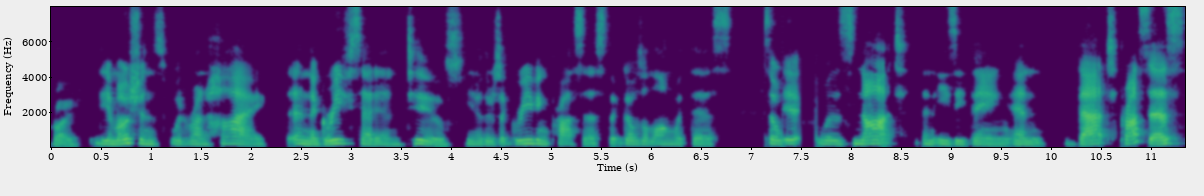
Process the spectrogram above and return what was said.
Right. The emotions would run high and the grief set in too. Yes. You know, there's a grieving process that goes along with this. So it was not an easy thing. And that process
